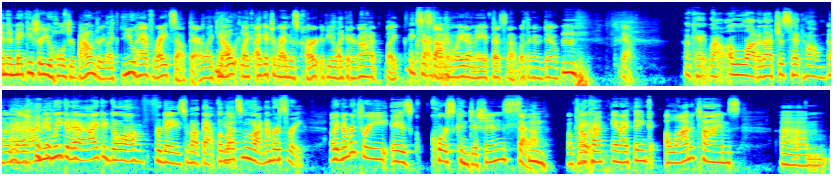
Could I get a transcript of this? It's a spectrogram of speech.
And then making sure you hold your boundary. Like you have rights out there. Like no, like I get to ride in this cart if you like it or not. Like Exactly. stop and wait on me if that's not what they're going to do. Yeah. Okay, wow, a lot of that just hit home. Oh yeah. I, I mean, we could ha- I could go off for days about that, but let's move on. Number three. Okay, number three is course conditions setup. Okay. Okay. And I think a lot of times, um,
